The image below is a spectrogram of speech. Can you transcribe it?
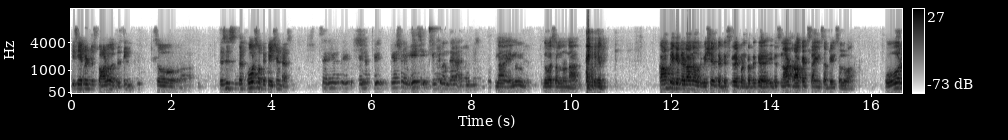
he's able to swallow everything so uh, this is the course of the patient as சரி வந்து என்ன பேஷண்ட் பத்தி நான் இன்னும் இதுவா சொல்லணும்னா ஒரு காம்ப்ளிகேட்டடான ஒரு விஷயத்தை டிஸ்கிரைப் பண்றதுக்கு it is not rocket science அப்படின்னு சொல்லுவாங்க ஒவ்வொரு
